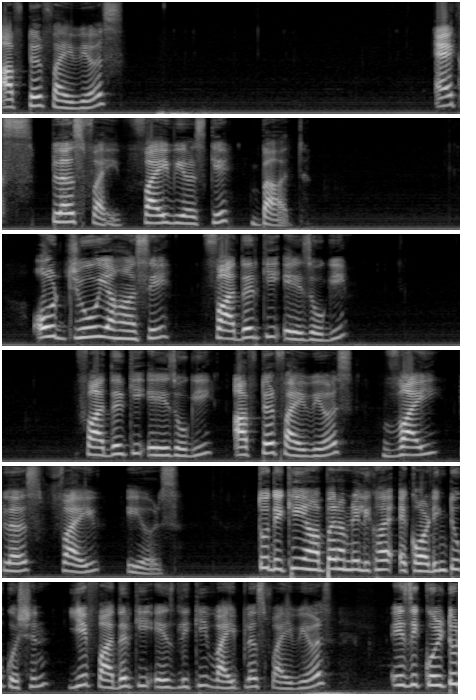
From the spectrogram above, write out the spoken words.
after five years X plus five five years के बाद। और जो यहाँ से फादर की एज होगी फादर की एज होगी after five years Y plus five years तो देखिए, यहाँ पर हमने लिखा है अकॉर्डिंग टू क्वेश्चन ये फादर की एज लिखी Y plus five years is equal to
